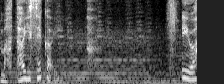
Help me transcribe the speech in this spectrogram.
また異世界？いいわ。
